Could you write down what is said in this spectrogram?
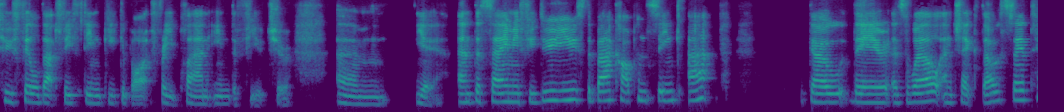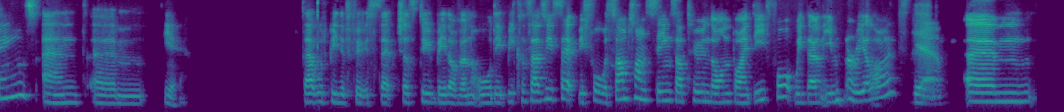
to fill that 15 gigabyte free plan in the future. Um, yeah, and the same if you do use the backup and sync app, go there as well and check those settings. And um, yeah, that would be the first step just do a bit of an audit because as you said before sometimes things are turned on by default we don't even realize yeah um,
